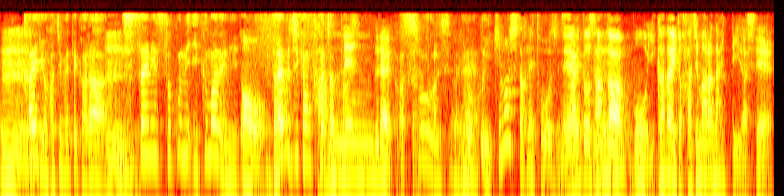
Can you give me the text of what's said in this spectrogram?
うん。会議を始めてから、うん。実際にそこに行くまでにだいぶ時間かかっちゃった3ん年ぐらいかかったんですか？そうですよね。よく行きましたね、当時ね。斉藤さんがうん。もう行かないと始まらないって言い出して、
